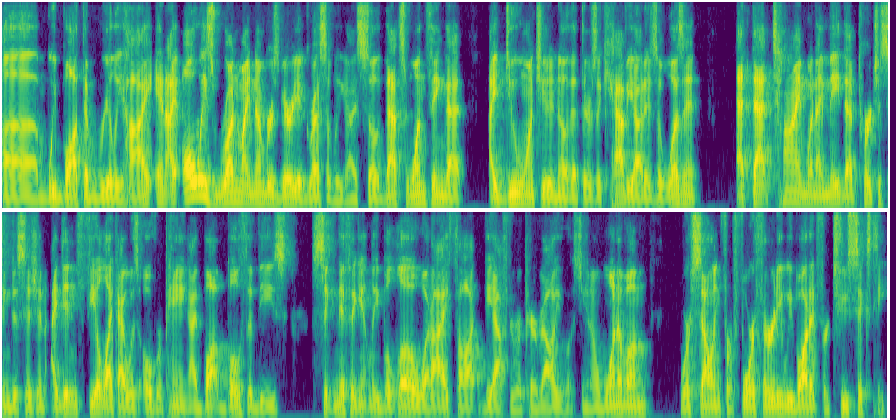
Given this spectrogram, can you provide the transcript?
um we bought them really high and i always run my numbers very aggressively guys. So that's one thing that i do want you to know that there's a caveat is it wasn't at that time when i made that purchasing decision i didn't feel like i was overpaying. I bought both of these significantly below what i thought the after repair value was. You know one of them we're selling for 430 we bought it for 260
